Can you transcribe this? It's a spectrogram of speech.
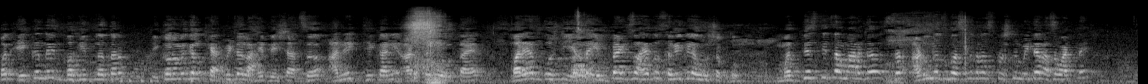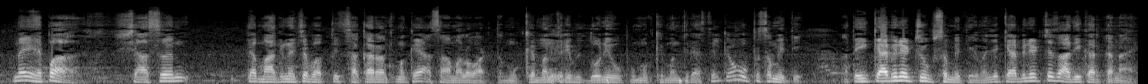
पण एकंदरीत बघितलं तर इकॉनॉमिकल कॅपिटल आहे देशाचं अनेक ठिकाणी अडचणी होत आहेत. बऱ्याच गोष्टी याचा इम्पॅक्ट जो आहे तो सगळीकडे होऊ शकतो. मध्यस्थीचा मार्ग जर अडूनच बसलं तर प्रश्न मिटेल असं वाटतंय? नाही हे पहा शासन त्या मागण्याच्या बाबतीत सकारात्मक आहे असं आम्हाला वाटतं. मुख्यमंत्री दोन्ही उपमुख्यमंत्री असतील किंवा उपसमिती. आता ही कॅबिनेटची उपसमिती आहे म्हणजे कॅबिनेटचेच अधिकार त्यांना आहे.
